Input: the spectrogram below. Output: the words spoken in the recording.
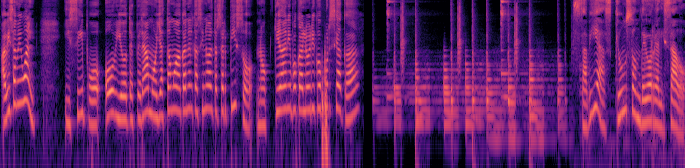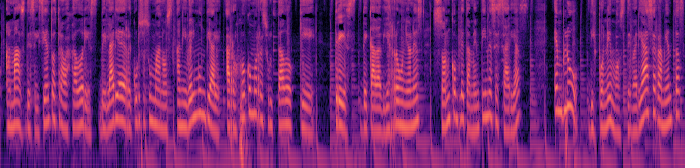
Avísame igual. Y sí, po, obvio, te esperamos. Ya estamos acá en el casino del tercer piso. No quedan hipocalóricos por si acá. ¿Sabías que un sondeo realizado a más de 600 trabajadores del área de recursos humanos a nivel mundial arrojó como resultado que 3 de cada 10 reuniones son completamente innecesarias? En Blue disponemos de variadas herramientas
